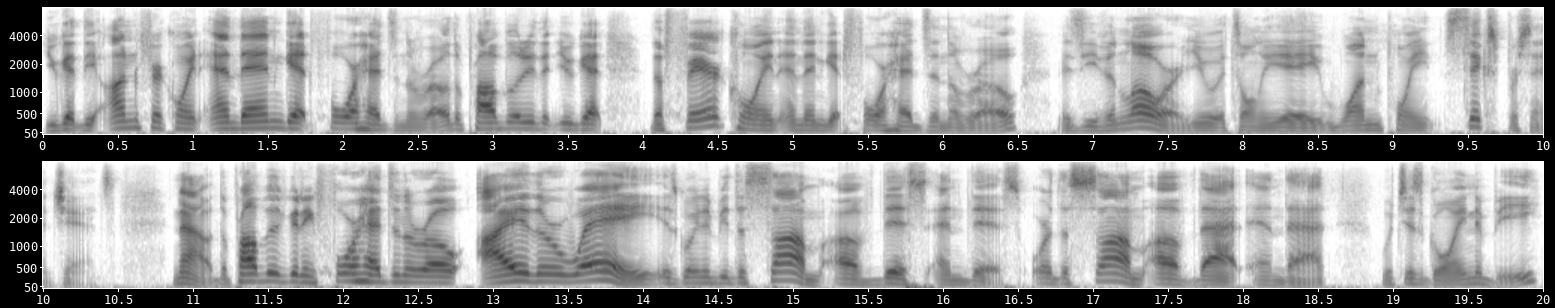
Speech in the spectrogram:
you get the unfair coin and then get four heads in the row. The probability that you get the fair coin and then get four heads in the row is even lower. You, it's only a 1.6% chance. Now, the probability of getting four heads in the row either way is going to be the sum of this and this, or the sum of that and that, which is going to be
